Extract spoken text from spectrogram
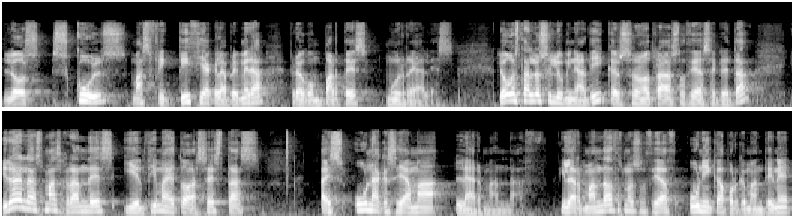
Los Schools, más ficticia que la primera, pero con partes muy reales. Luego están los Illuminati, que son otra sociedad secreta, y una de las más grandes, y encima de todas estas, es una que se llama la Hermandad. Y la Hermandad es una sociedad única porque mantiene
